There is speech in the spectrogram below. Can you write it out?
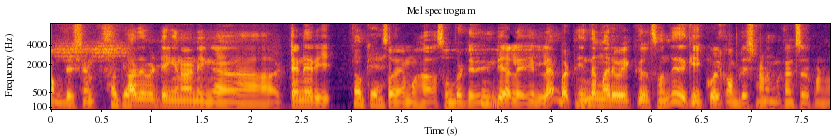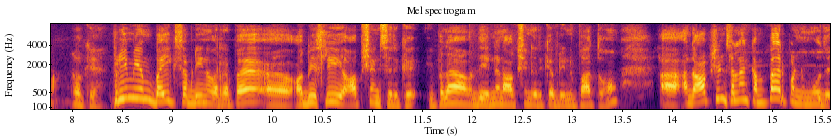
competition. அது விட்டீங்கன்னா நீங்க Tenere okay so Yamaha so but இது இந்தியாவில் இல்லை பட் இந்த மாதிரி வெஹிக்கிள்ஸ் வந்து இதுக்கு ஈக்குவல் காம்படிஷனாக நம்ம கன்சிடர் பண்ணலாம். ஓகே ப்ரீமியம் பைக்ஸ் அப்படின்னு வர்றப்ப ஆப்வியஸ்லி ஆப்ஷன்ஸ் இருக்கு. இப்போதான் வந்து என்னென்ன ஆப்ஷன் இருக்கு அப்படின்னு பார்த்தோம். அஹ் அந்த ஆப்ஷன்ஸ் எல்லாம் கம்பேர் பண்ணும்போது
